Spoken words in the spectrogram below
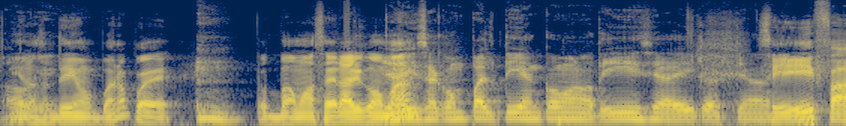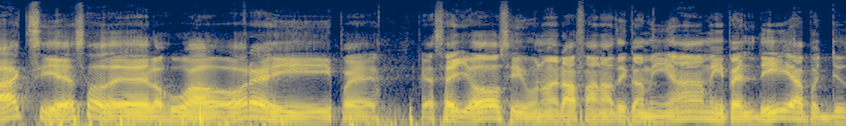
Y nosotros dijimos, bueno, pues, pues vamos a hacer algo Y más. ahí se compartían como noticias y cuestiones. Sí, facts y eso de, los jugadores y pues, qué sé yo, si uno era fanático de Miami y perdía, pues yo-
